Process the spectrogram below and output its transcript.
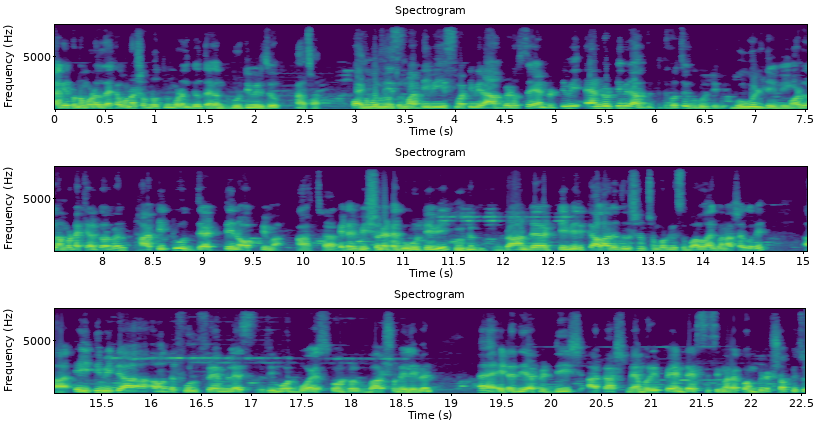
আগের কোনো মডেল দেখাবো না সব নতুন মডেল যেহেতু এখন গুগল টিভির যুগ। আচ্ছা একদম স্মার্ট টিভি স্মার্ট টিভির আপডেট হচ্ছে অ্যান্ড্রয়েড টিভি অ্যান্ড্রয়েড টিভির আপডেট হচ্ছে Google TV Google TV model নাম্বারটা খেয়াল করবেন thirty two Z ten Optima আচ্ছা। এটা ভীষণ একটা গুগল টিভি। ব্র্যান্ডের টিভির কালার রেজলিউশন সম্পর্কে কিছু ভালো লাগবে আশা করি। এই টিভিটা আমাদের full frameless remote voice control version eleven হ্যাঁ এটা দিয়ে আপনি dish Akash memory pen drive CC camera computer সবকিছু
